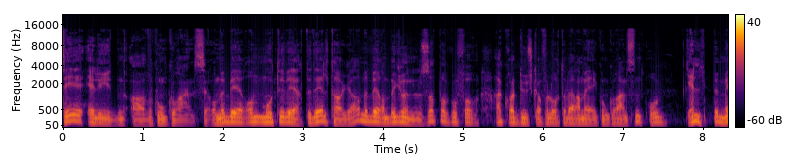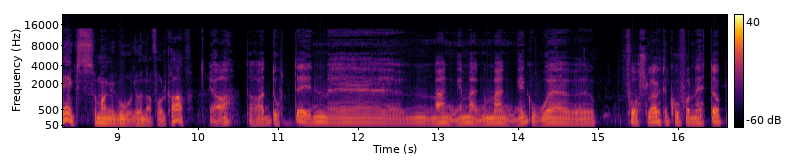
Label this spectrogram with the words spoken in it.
Det er lyden av konkurranse. Og vi ber om motiverte deltakere. Vi ber om begrunnelser på hvorfor akkurat du skal få lov til å være med i konkurransen. Og hjelpe meg, så mange gode grunner folk har. Ja, det har datt inn med mange, mange, mange gode forslag til hvorfor nettopp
